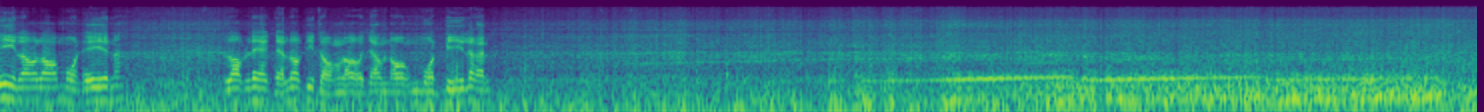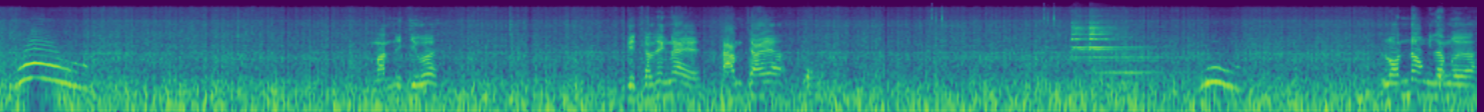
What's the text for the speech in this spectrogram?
นี่เรารอโหมด A นะ รอบแรกแต่รอบที่สองเราจะลองโหมด B แล้วกัน มันจริงๆเว้ยปิดกันเร่งได้ตามใจอะร้อนน่องจังเลยอะ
